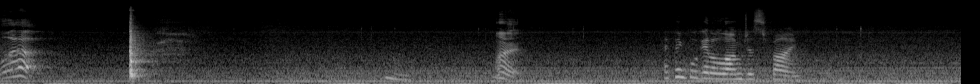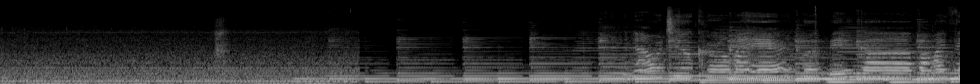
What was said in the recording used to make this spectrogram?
Ugh. Hmm. What? I think we'll get along just fine. An hour to curl my hair, put makeup on my face.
